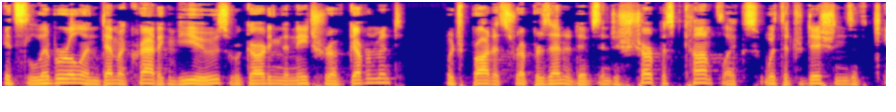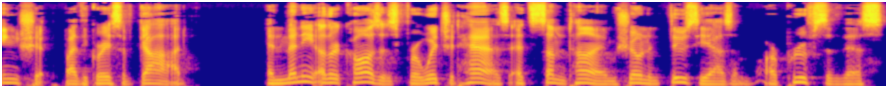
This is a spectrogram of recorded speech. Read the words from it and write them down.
its liberal and democratic views regarding the nature of government, which brought its representatives into sharpest conflicts with the traditions of kingship by the grace of God, and many other causes for which it has at some time shown enthusiasm are proofs of this,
